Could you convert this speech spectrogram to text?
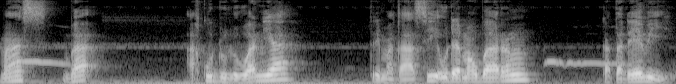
"Mas, Mbak, Aku duluan ya. Terima kasih udah mau bareng, kata Dewi.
